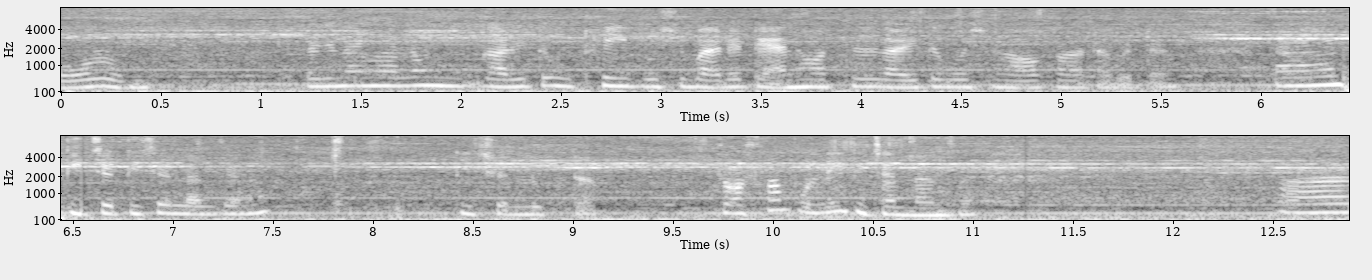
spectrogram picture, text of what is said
গরম। তাই জন্য আমি ভাবলাম গাড়িতে উঠেই বসি, বাইরে ট্যান হওয়ার থেকে গাড়িতে বসে হাওয়া খাওয়াটা বেটার আমার এখন টিচার টিচার লাগছে না। টিচার লুকটা চশমা পরলেই টিচার লাগবে। আর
